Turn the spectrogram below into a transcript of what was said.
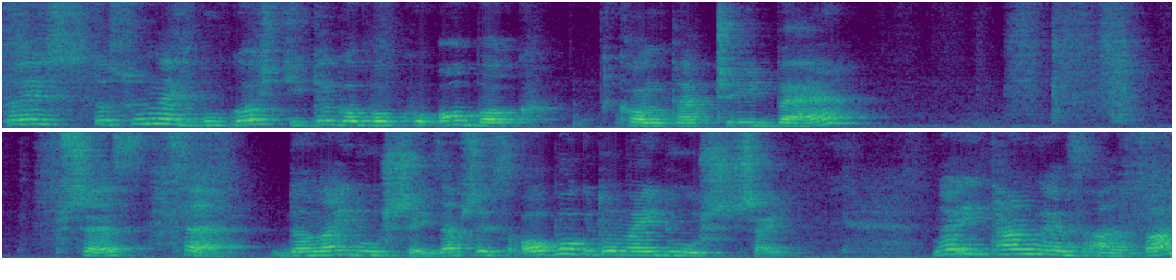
To jest stosunek długości tego boku obok kąta, czyli B, przez C do najdłuższej. Zawsze jest obok do najdłuższej. No i tangens alfa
